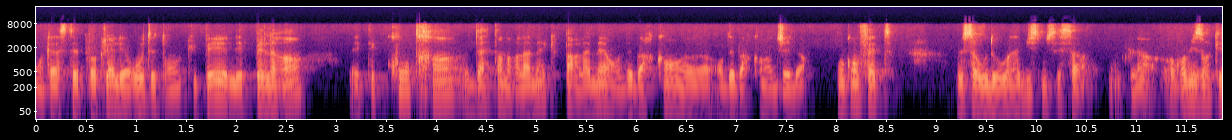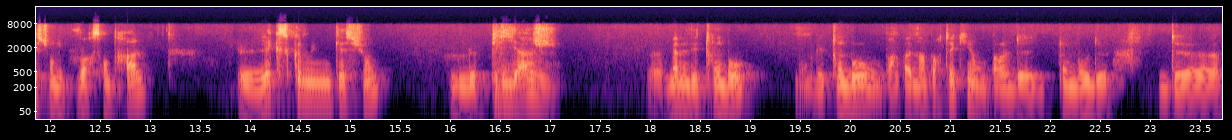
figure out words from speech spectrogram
Donc à cette époque-là, les routes étant occupées, les pèlerins étaient contraints d'atteindre la Mecque par la mer en débarquant, euh, en débarquant à Jeddah. Donc en fait, le saoudo-wahhabisme, c'est ça. Donc la remise en question du pouvoir central, l'excommunication, le pillage, euh, même des tombeaux. Donc des tombeaux, on ne parle pas de n'importe qui, on parle de tombeaux de, de,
